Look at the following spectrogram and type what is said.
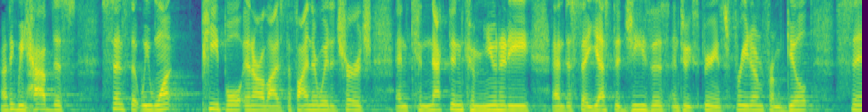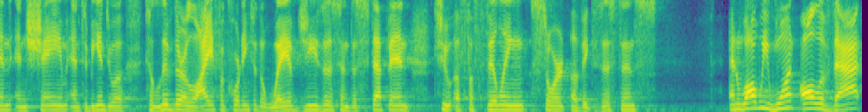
I think we have this sense that we want people in our lives to find their way to church and connect in community and to say yes to Jesus and to experience freedom from guilt, sin, and shame and to begin to, uh, to live their life according to the way of Jesus and to step in to a fulfilling sort of existence. And while we want all of that,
